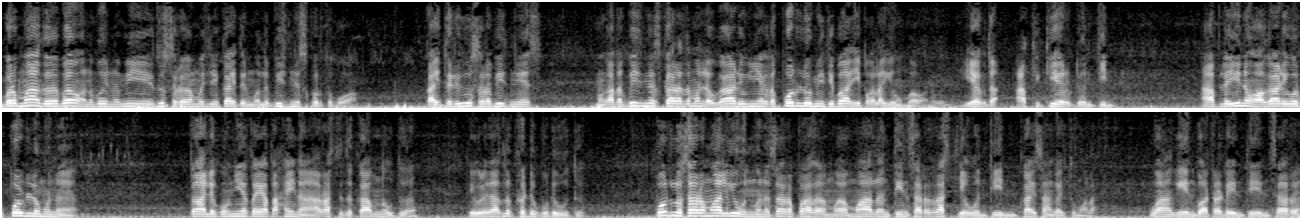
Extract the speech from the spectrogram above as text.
बरं माग भावानं बहिणं मी दुसरं म्हणजे काहीतरी म्हणलं बिझनेस करतो बुवा. काहीतरी दुसरा बिझनेस मग आता बिझनेस करायचा म्हणलं गाडीहून एकदा पडलो मी ती भाजीपाला घेऊन भावानं बहिण. एकदा अख्खी केअर टन तीन. आपल्या इनोवा गाडीवर पडलो म्हण. तर आले कोण येता येता आहे ना रस्त्याचं काम नव्हतं. त्यावेळेस असलं खड्डं खुडं होतं. पडलो सारा माल घेऊन म्हण सारा पाच माल आणि तीन सारा रस्त्यावर तीन. काय सांगायचं तुम्हाला? वांगेन बटाटेन तीन सारं.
